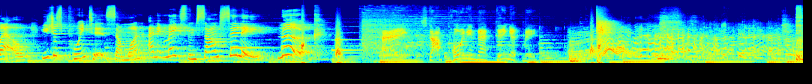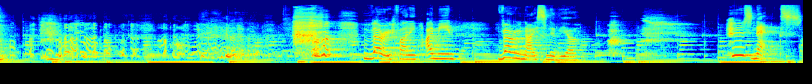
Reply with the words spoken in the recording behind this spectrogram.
Well, you just point it at someone and it makes them sound silly. Look! Hey, stop pointing that thing at me. Very funny. I mean, very nice, Olivia. Who's next?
